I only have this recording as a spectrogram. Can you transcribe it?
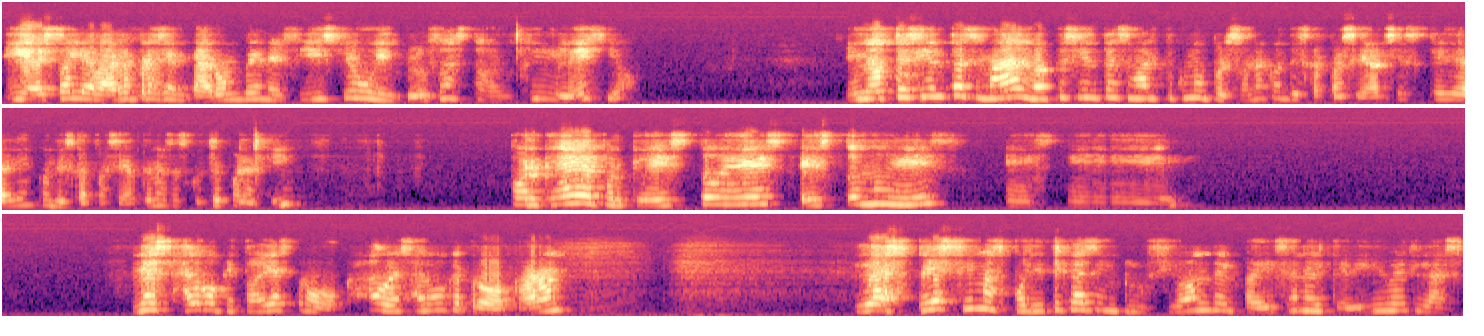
y esto le va a representar un beneficio o incluso hasta un privilegio. Y no te sientas mal, no te sientas mal tú como persona con discapacidad, si es que hay alguien con discapacidad que nos escuche por aquí. ¿Por qué? Porque esto es, esto no es, este, no es algo que tú hayas provocado, es algo que provocaron las pésimas políticas de inclusión del país en el que vives, las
